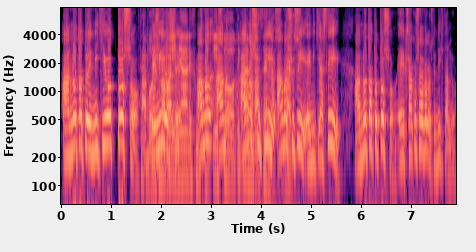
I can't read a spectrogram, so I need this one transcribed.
ανώτατο ενίκιο τόσο. Θα μπορούσε να Τελείωσε. βάλει μια αριθμιστική στο τι κάνει άμα ο σου πει, καθένας, άμα σου εντάξει. πει ενοικιαστή, ανώτατο τόσο, ε, 600 ευρώ, στην τύχη τα λέω.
